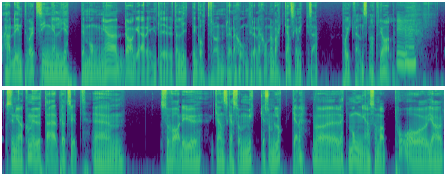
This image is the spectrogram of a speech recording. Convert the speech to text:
hade inte varit singel jättemånga dagar i mitt liv utan lite gått från relation till relation och varit ganska mycket så här pojkvänsmaterial. Mm. Mm. Så när jag kom ut där plötsligt ehm, så var det ju ganska så mycket som lockade. Det var rätt många som var på och jag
